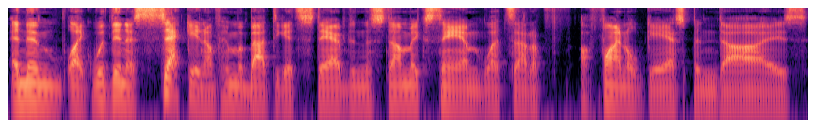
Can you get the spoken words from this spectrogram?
and then like within a second of him about to get stabbed in the stomach, Sam lets out a, a final gasp and dies.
